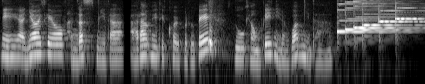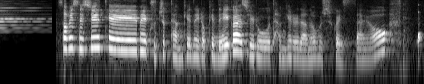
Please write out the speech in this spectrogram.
네, 안녕하세요. 반갑습니다. 아라메디컬 그룹의 노경빈이라고 합니다. 서비스 시스템의 구축 단계는 이렇게 네 가지로 단계를 나눠볼 수가 있어요.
